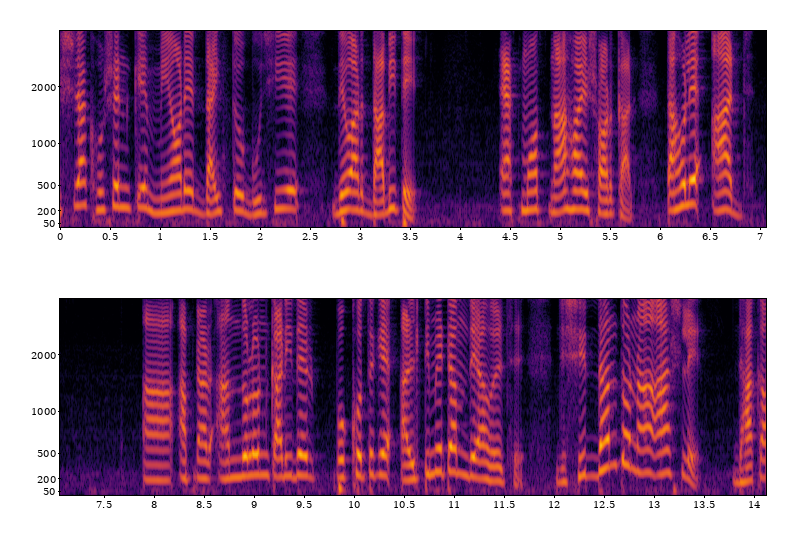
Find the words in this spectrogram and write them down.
ইশরাক হোসেনকে মেয়রের দায়িত্ব বুঝিয়ে দেওয়ার দাবিতে একমত না হয় সরকার, তাহলে আজ আপনার আন্দোলনকারীদের পক্ষ থেকে আলটিমেটাম দেওয়া হয়েছে যে সিদ্ধান্ত না আসলে ঢাকা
